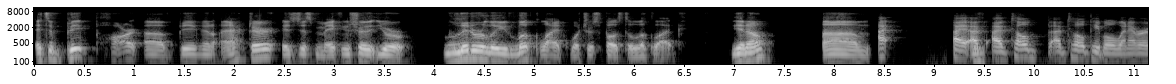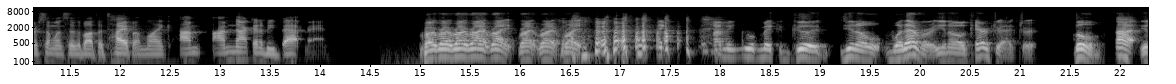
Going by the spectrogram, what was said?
it's a big part of being an actor is just making sure that you're literally look like what you're supposed to look like, you know? Um, I, I, have I've told I've told people whenever someone says about the type, I'm like, I'm I'm not gonna be Batman. Right, right, right, right, right, right, right, right. I mean, you would make a good, you know, whatever, you know, a character actor. Boom. Uh, you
